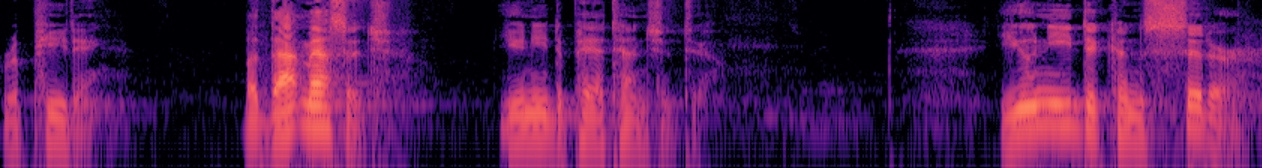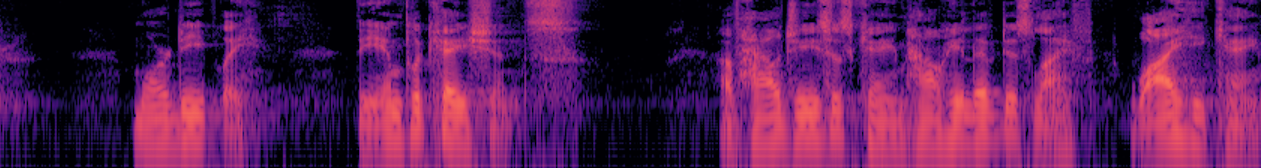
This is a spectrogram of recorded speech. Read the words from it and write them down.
repeating. But that message you need to pay attention to. You need to consider more deeply the implications of how Jesus came, how he lived his life, why he came,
